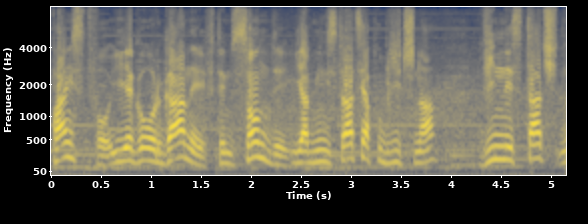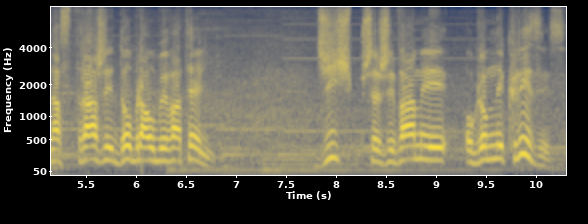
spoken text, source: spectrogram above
Państwo i jego organy, w tym sądy i administracja publiczna, winny stać na straży dobra obywateli. Dziś przeżywamy ogromny kryzys,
